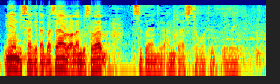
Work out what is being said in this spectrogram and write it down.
Ini yang bisa kita baca. Allah alam bisawab. Subhanallah anta wa atubu.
